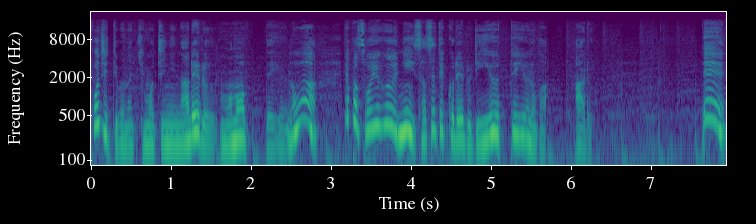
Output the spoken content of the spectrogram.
ポジティブな気持ちになれるものっていうのはやっぱそういう風にさせてくれる理由っていうのがある。で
